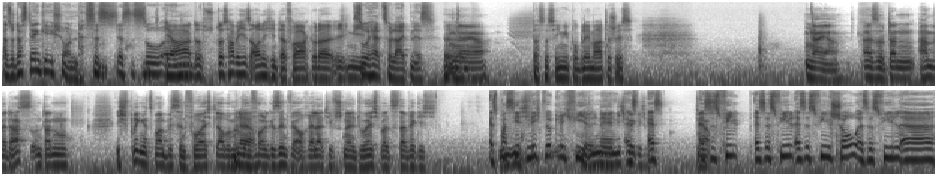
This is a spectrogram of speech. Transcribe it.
Also das denke ich schon. Das ist, das ist so, Ja, ähm, das, das habe ich jetzt auch nicht hinterfragt oder irgendwie, so herzuleiten ist. äh, Naja. dass das irgendwie problematisch ist. Naja, also dann haben wir das und dann, ich springe jetzt mal ein bisschen vor. Ich glaube, mit Ja. der Folge sind wir auch relativ schnell durch, weil es da wirklich. Es passiert Nicht- nicht, wirklich viel. Nee, nicht es, wirklich. Es, Ja. es ist viel, es ist viel, es ist viel Show, es ist viel, äh,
